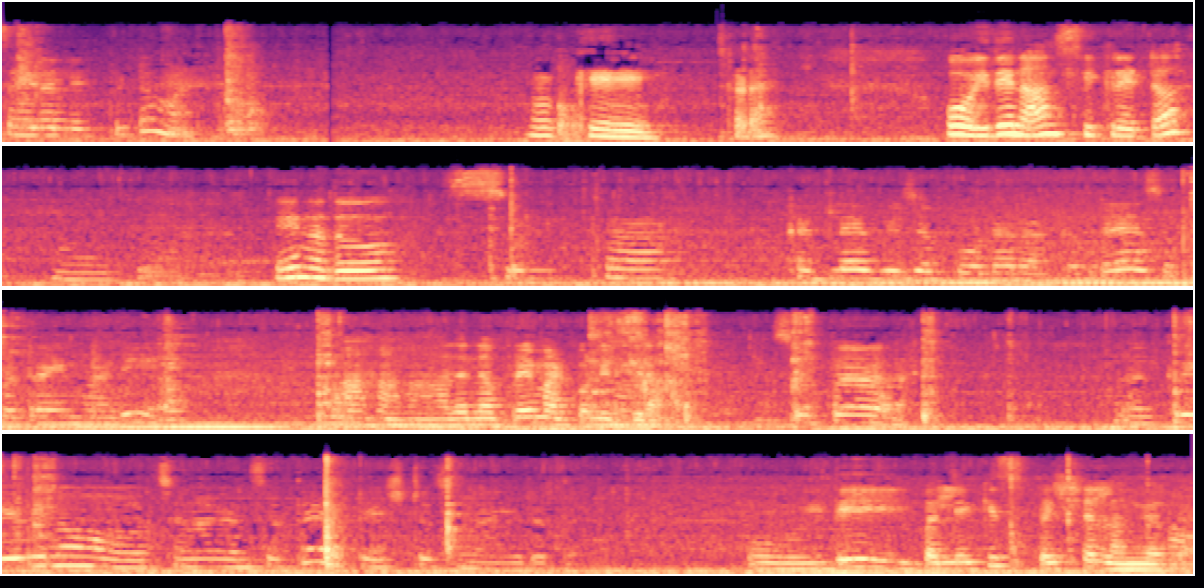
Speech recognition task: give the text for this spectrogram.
ಸೈಡಲ್ಲಿ ಇಟ್ಬಿಟ್ಟು ಮಾಡ್ತೀವಿ ಓಕೆ. ಕಡೆ. ಓ ಇದೇನಾ ಸೀಕ್ರೆಟ್ ಏನದು? ಸ್ವಲ್ಪ ಕಡಲೆ ಬೀಜ ಪೌಡರ್ ಹಾಕಿದ್ರೆ ಸ್ವಲ್ಪ ಡ್ರೈ ಮಾಡಿ. ಹಾಂ ಹಾ ಹಾ ಅದನ್ನ ಫ್ರೈ ಮಾಡ್ಕೊಂಡಿರ್ತೀರಾ? ಸ್ವಲ್ಪ ಗ್ರೇವಿನೂ ಚೆನ್ನಾಗಿ ಅನ್ಸುತ್ತೆ ಟೇಸ್ಟು ಚೆನ್ನಾಗಿರುತ್ತೆ. ಓ ಇದೇ ಈ ಪಲ್ಯಕ್ಕೆ ಸ್ಪೆಷಲ್ ಹಂಗಾದ್ರೆ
